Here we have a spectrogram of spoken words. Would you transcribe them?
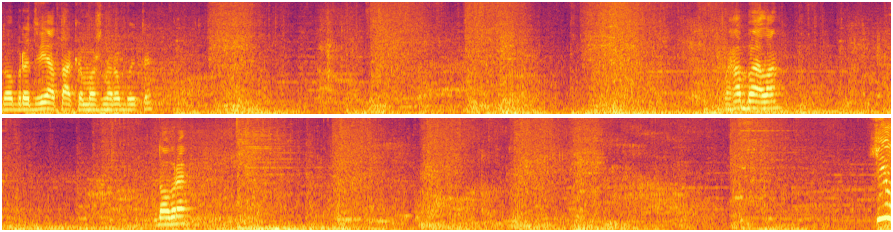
добре, дві атаки можна робити. Габела. Добре. Хіл!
